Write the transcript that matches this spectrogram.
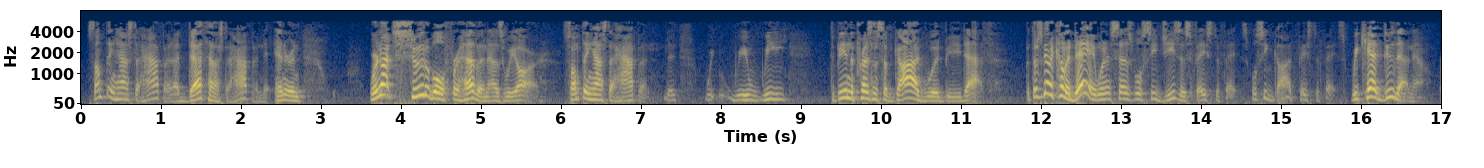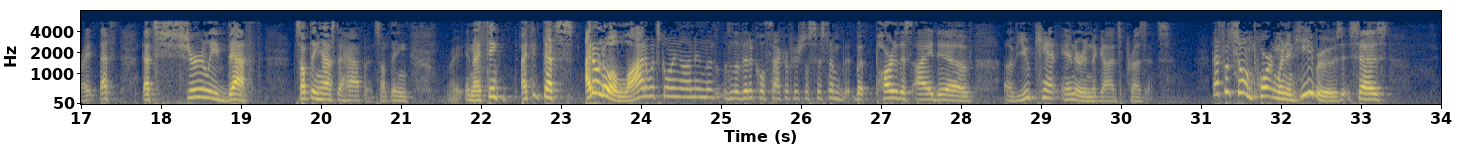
Something has to happen. A death has to happen to enter in. We're not suitable for heaven as we are. Something has to happen. We, we, we, to be in the presence of God would be death. But there's going to come a day when it says we'll see Jesus face to face. We'll see God face to face. We can't do that now, right? That's, that's surely death. Something has to happen. Something, right? And I think, I think that's, I don't know a lot of what's going on in the Levitical sacrificial system, but part of this idea of, of you can't enter into God's presence. That's what's so important when in Hebrews it says,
